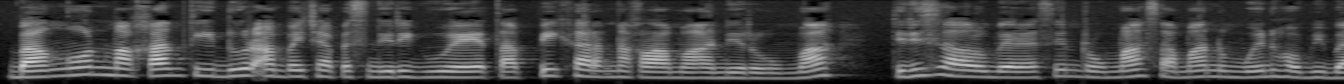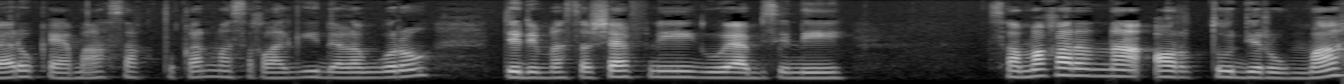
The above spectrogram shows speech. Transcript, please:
Bangun, makan, tidur, sampai capek sendiri gue. Tapi karena kelamaan di rumah, jadi selalu beresin rumah sama nemuin hobi baru kayak masak. Tuh kan masak lagi dalam kurung jadi master chef nih gue abis ini. Sama karena ortu di rumah,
